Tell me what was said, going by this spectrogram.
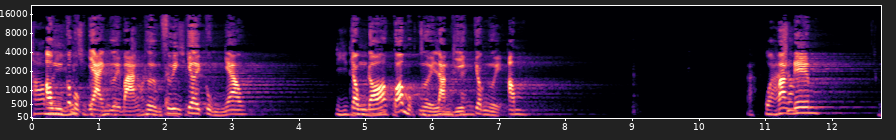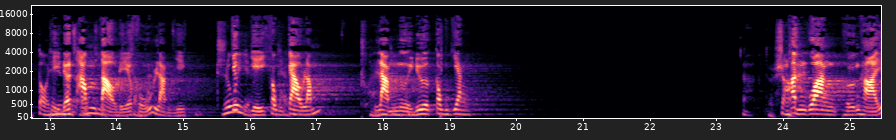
Ông có một vài người bạn thường xuyên chơi cùng nhau. Trong đó có một người làm việc cho người âm ban đêm thì đến âm tàu địa phủ làm việc. Chức vị không cao lắm làm người đưa công văn. Thành hoàng thượng hải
